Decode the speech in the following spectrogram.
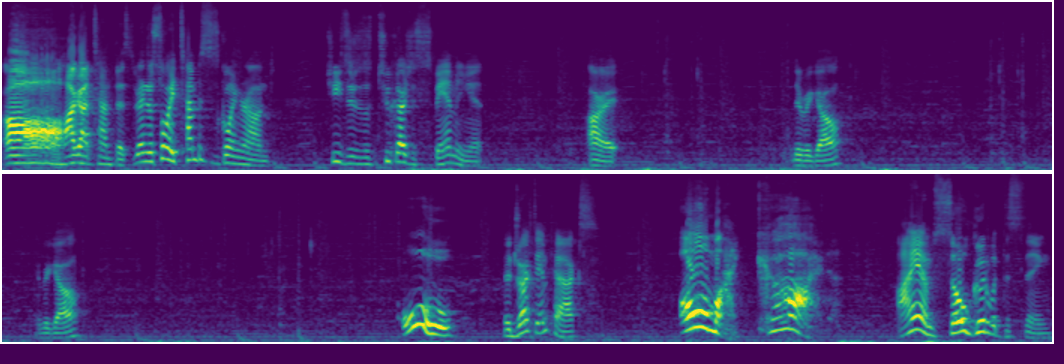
Oh, I got Tempest. Man, there's so many Tempests going around. Jeez, there's two guys just spamming it. Alright. There we go. There we go. Ooh! The direct impacts. Oh my god! I am so good with this thing.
